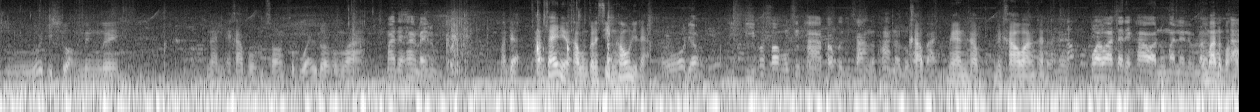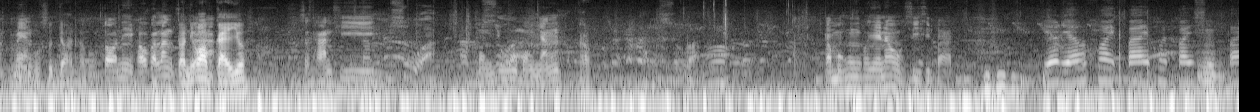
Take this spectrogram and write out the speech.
โอ้ยจิตสวงหนึ่งเลย นั่นนะครับผมสองขบวยรวดผมว่า มาแต่ทางไหนลุงมันจะทำใช่นี่แหละครับผมกระสินธุ์เฮานี่แหละโอ้เดี๋ยวอีก ปีพศ65เขาก็สิสร้างสะพานแล้วลุงครับไปแมนครับในข่าววางทันละว่าว่าจะได้ข้าวอนุมัติแล้วเรียบร้สาอยมารถบอกครับแมนโอ้สุดยอดครับผม ตอนนี้เขากำลังตอนนี้อ้อมไกลอยู่ สถานที่ชั่วหมองอยู่หมองหยังครับ ตำมะฮุงพะยายเน่า40 บาท เดี๋ยวเดี๋ยวค่อยไป ค่อยไปสืบไป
